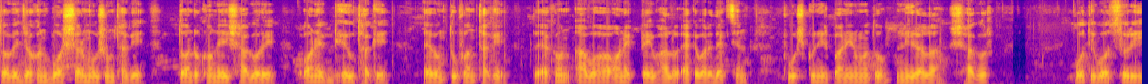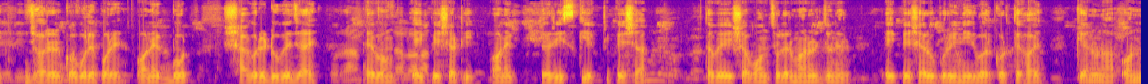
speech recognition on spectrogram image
তবে যখন বর্ষার মৌসুম থাকে, তখন এই সাগরে অনেক ঢেউ থাকে এবং তুফান থাকে। তো এখন আবহাওয়া অনেকটাই ভালো, একেবারে দেখছেন পুষ্কুনির পানির মতো নিরালা সাগর। প্রতি বছরই ঝড়ের কবলে পড়ে অনেক বোট সাগরে ডুবে যায় এবং এই পেশাটি অনেক রিস্কি একটি পেশা। তবে এইসব অঞ্চলের মানুষজনের এই পেশার উপরেই নির্ভর করতে হয়। কেননা অন্য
